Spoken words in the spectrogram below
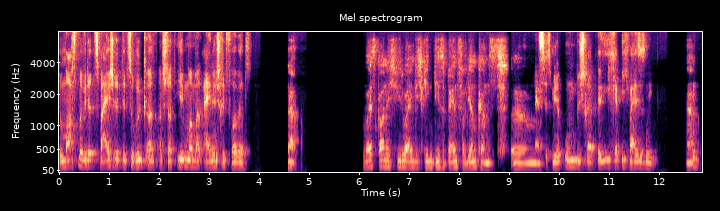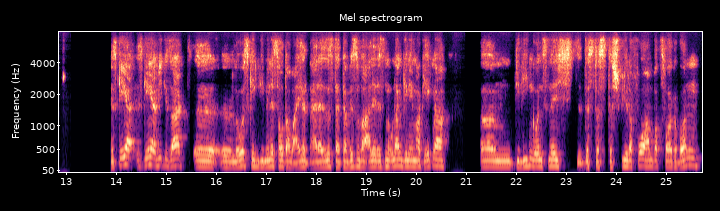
du machst mal wieder zwei Schritte zurück, anstatt irgendwann mal einen Schritt vorwärts. Ja. Du weißt gar nicht, wie du eigentlich gegen diese Band verlieren kannst. Ähm, es ist mir unbeschreiblich. Ich, ich weiß es nicht. Ja. Es ging ja, es ging ja wie gesagt, äh, äh los gegen die Minnesota Wild. Na, das ist, da, da wissen wir alle, das ist ein unangenehmer Gegner. Ähm, die liegen uns nicht. Das, das, das Spiel davor haben wir zwar gewonnen,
